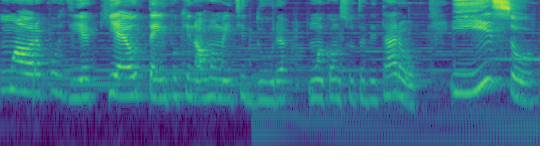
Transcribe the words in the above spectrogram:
uma hora por dia, que é o tempo que normalmente dura uma consulta de tarô. E isso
